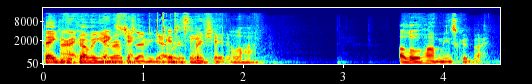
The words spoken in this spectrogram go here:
Thank you All for right, coming in, thanks, Good Gabby. to see you. Appreciate it. Aloha. Aloha means goodbye.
